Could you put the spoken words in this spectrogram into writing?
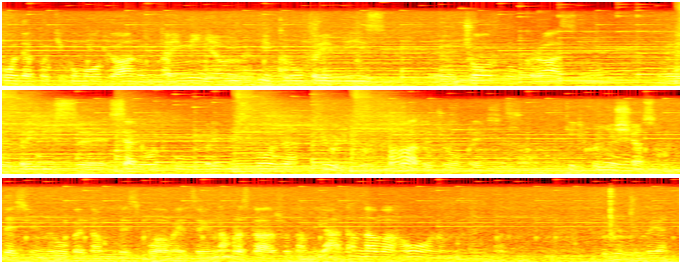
ходить по Тихому океану, він нам ікру привіз, е, чорну, красну, е, привіз сальотку, привіз теж. Багато чого привіз. Кільку нещасних. Десь він робить там, десь плаває. Це він нам розкаже, що там я там на вагону. Чи то я якось.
